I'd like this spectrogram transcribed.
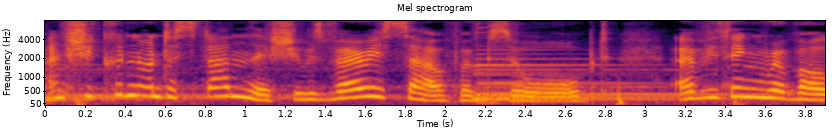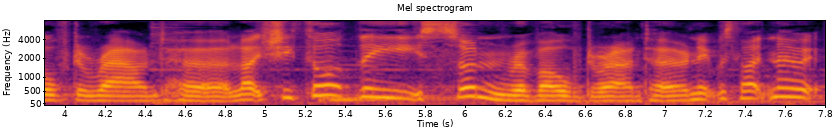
And she couldn't understand this. She was very self absorbed. Everything revolved around her. Like she thought the sun revolved around her, and it was like, no, it,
